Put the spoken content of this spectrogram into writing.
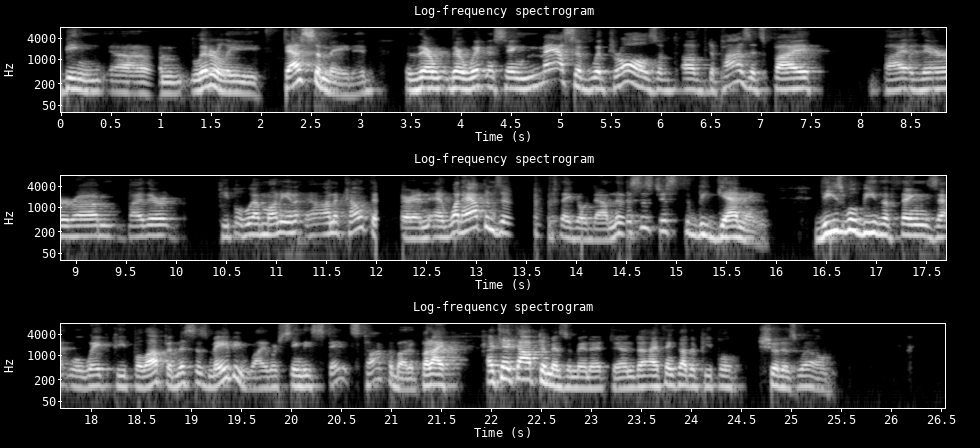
being um, literally decimated, they're, they're witnessing massive withdrawals of, of deposits by by their um, by their people who have money in, on account there. And, and what happens if, they go down? This is just the beginning. These will be the things that will wake people up. And this is maybe why we're seeing these states talk about it. But I, I take optimism in it. And I think other people should as well.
